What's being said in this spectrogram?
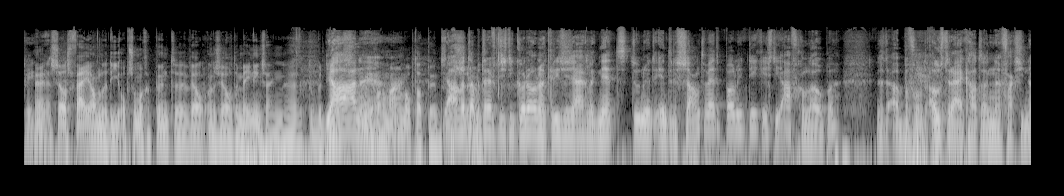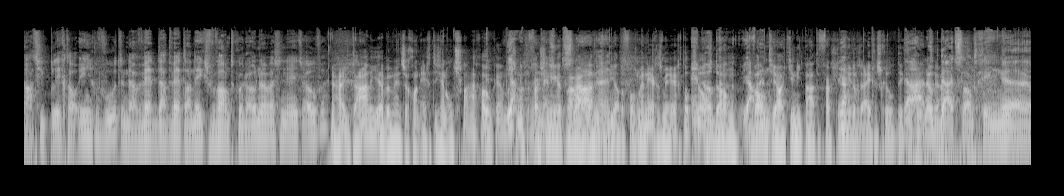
zeker hè, zelfs vijanden die op sommige punten wel eenzelfde mening zijn eh toebedeeld... Ja, moet nee, je ja. gewoon omarmen op dat punt. Ja, Dus, wat dat betreft is die coronacrisis eigenlijk net toen het interessant werd, politiek, is die afgelopen. Dat, eh, bijvoorbeeld Oostenrijk had een eh, vaccinatieplicht al ingevoerd en daar werd, dat werd dan niks, want corona was ineens over. Ja, Italië hebben mensen gewoon echt... die zijn ontslagen ook, hè? Omdat Ja, ze niet er gevaccineerd waren. En ontslagen die, die hadden volgens mij nergens meer recht op, en zelfs ook, dan. ja, want en- je had je niet laten vaccineren, dus eigen schuld. dikke Ja, en ook Duitsland ging eh,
